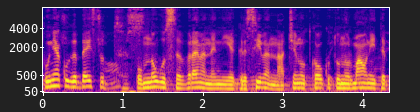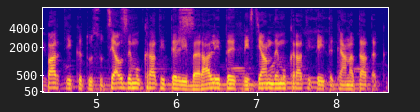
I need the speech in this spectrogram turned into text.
Понякога действат по много съвременен и агресивен начин, отколкото нормалните партии, като социал-демократите, либералите, християн-демократите и така нататък.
